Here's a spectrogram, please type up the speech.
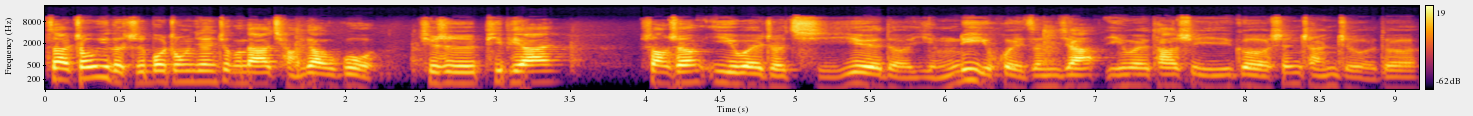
在周一的直播中间就跟大家强调过，其实 PPI 上升意味着企业的盈利会增加，因为它是一个生产者的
